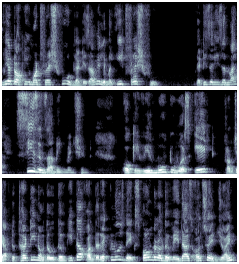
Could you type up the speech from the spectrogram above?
we are talking about fresh food that is available. Eat fresh food. That is the reason why seasons are being mentioned. Okay, we'll move to verse 8 from chapter 13 of the Uddhav Gita. On the recluse, the expounder of the Vedas also enjoined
